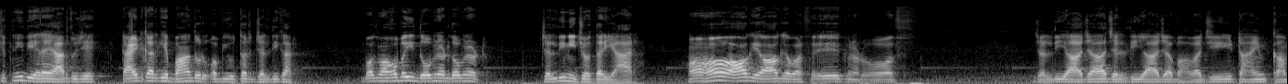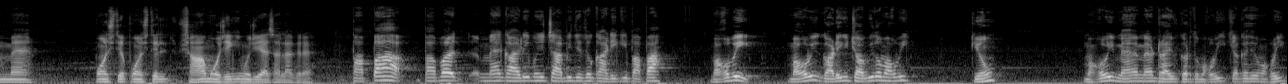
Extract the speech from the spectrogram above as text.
कितनी देर है यार तुझे? टाइट करके बाँध और अभी उतर जल्दी कर। बहुत मांगो भाई, दो मिनट दो मिनट। जल्दी नीचे उतर यार। हाँ हाँ आ गया आ गया बस, एक मिनट बस। जल्दी आ जा, जल्दी आ जा बाबा जी टाइम कम है। पहुँचते पहुँचते शाम हो जाएगी मुझे ऐसा लग रहा है। पापा पापा, मैं गाड़ी, मुझे चाबी दे दो गाड़ी की, पापा। भाई भाई, गाड़ी की चाबी दो भाई। क्यों? भाई, मैं मैं ड्राइव कर दूँ भाई, क्या कहते हो भाई?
